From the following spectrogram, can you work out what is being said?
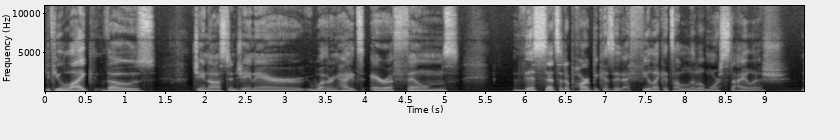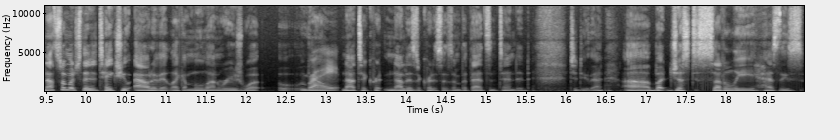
If you like those Jane Austen, Jane Eyre, Wuthering Heights era films, this sets it apart because it, I feel like it's a little more stylish. Not so much that it takes you out of it like a Moulin Rouge, what Right. not to not as a criticism, but that's intended to do that. Uh, but just subtly has these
